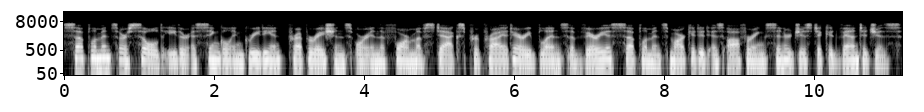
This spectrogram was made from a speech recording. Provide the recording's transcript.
Supplements are sold either as single ingredient preparations or in the form of Stack's proprietary blends of various supplements marketed as offering synergistic advantages.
